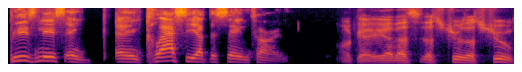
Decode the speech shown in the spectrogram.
business and and classy at the same time. Okay, yeah, that's that's true. That's true.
